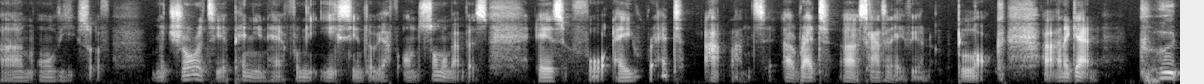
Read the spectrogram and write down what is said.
um, or the sort of majority opinion here from the ECMWF ensemble members, is for a red Atlantic, a red uh, Scandinavian block. Uh, and again, could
